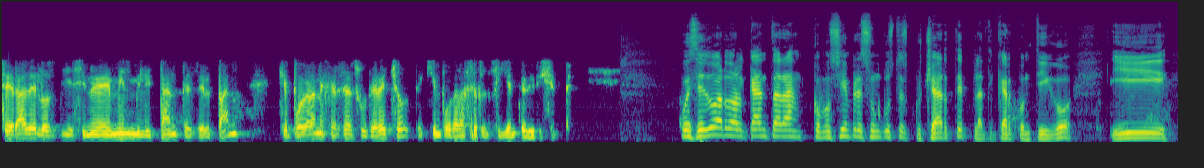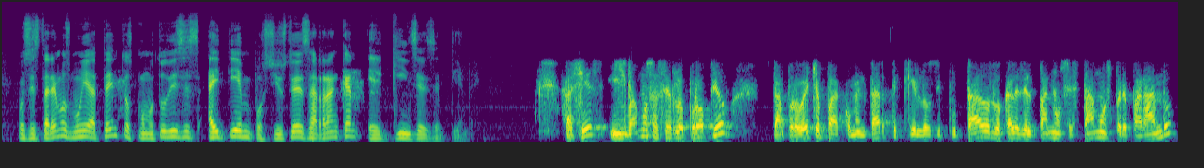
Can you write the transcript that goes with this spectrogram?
será de los 19 mil militantes del PAN que podrán ejercer su derecho de quién podrá ser el siguiente dirigente. Pues Eduardo Alcántara, como siempre es un gusto escucharte, platicar contigo y pues estaremos muy atentos. Como tú dices, hay tiempo. Si ustedes arrancan el 15 de septiembre. Así es, y vamos a hacer lo propio. Te aprovecho para comentarte que los diputados locales del PAN nos estamos preparando.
